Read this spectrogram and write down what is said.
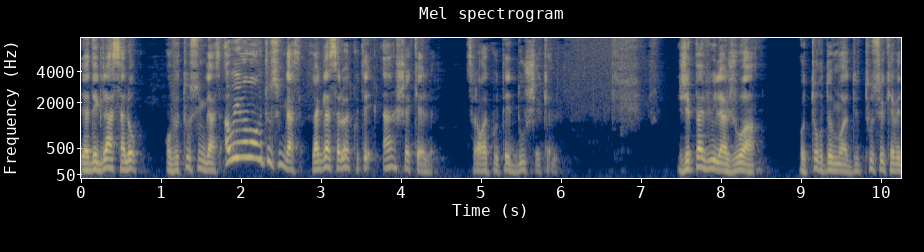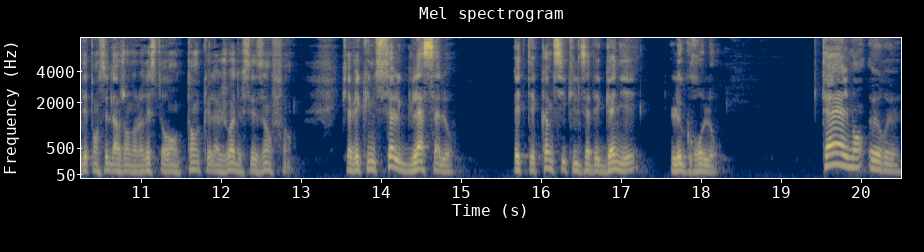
il y a des glaces à l'eau. On veut tous une glace. Ah oui, maman, on veut tous une glace. La glace à l'eau a coûté un shekel. Ça leur a coûté 12 shekels. J'ai pas vu la joie autour de moi de tous ceux qui avaient dépensé de l'argent dans le restaurant tant que la joie de ces enfants qui, avec une seule glace à l'eau, étaient comme si qu'ils avaient gagné le gros lot. Tellement heureux.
